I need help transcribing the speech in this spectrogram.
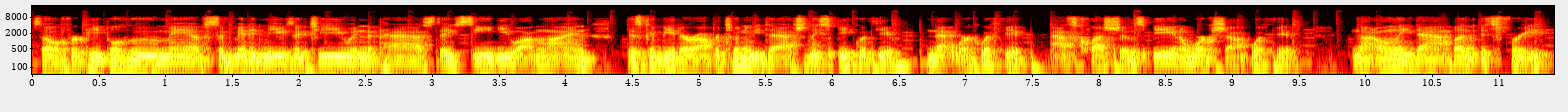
So for people who may have submitted music to you in the past, they've seen you online, this could be their opportunity to actually speak with you, network with you, ask questions, be in a workshop with you. Not only that, but it's free.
